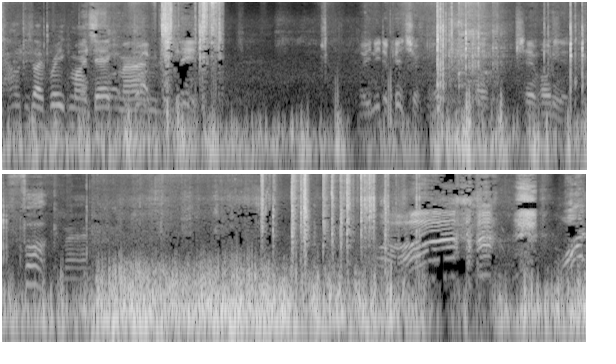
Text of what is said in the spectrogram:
How did I break my That's deck, man? up. Oh, you need a picture oh, of him holding it. Fuck, man. What?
